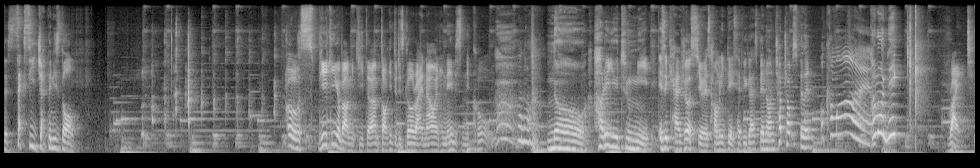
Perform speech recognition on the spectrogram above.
the sexy Japanese doll. Oh, speaking about Nikita, I'm talking to this girl right now and her name is Nicole. Oh no. No! How do you two meet? Is it casual or serious? How many dates have you guys been on? Chop chop, spill it. Oh, come on. Come on, Nick! right,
